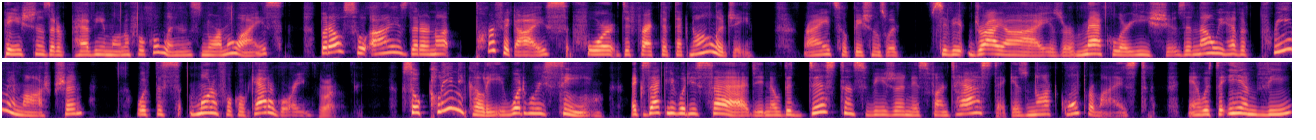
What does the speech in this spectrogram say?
patients that are having a monofocal lens, normal eyes, but also eyes that are not perfect eyes for diffractive technology, right? So patients with severe dry eyes or macular issues. And now we have a premium option with this monofocal category. Right. So clinically, what we're seeing, exactly what you said, you know, the distance vision is fantastic, is not compromised. And with the EMV,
